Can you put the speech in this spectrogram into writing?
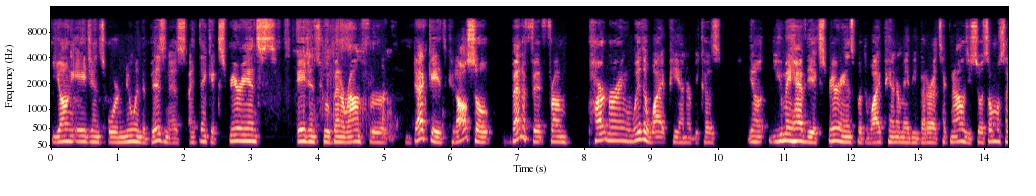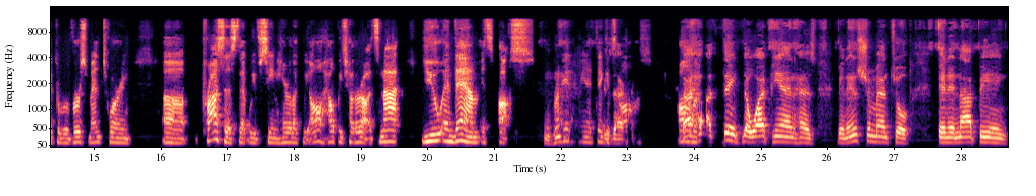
young agents or new in the business, I think experienced agents who have been around for decades could also benefit from partnering with a YPNer because you know you may have the experience, but the YPNer may be better at technology. So it's almost like a reverse mentoring uh, process that we've seen here. Like we all help each other out. It's not you and them; it's us, Mhm. right? I mean, I think Exactly. it's all us. All I. I think the YPN has been instrumental in it not being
